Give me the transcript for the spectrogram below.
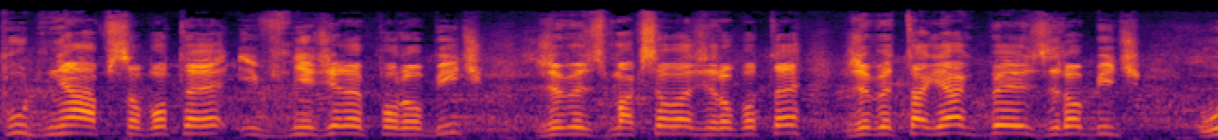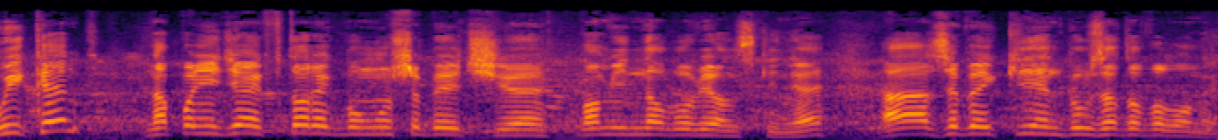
pół dnia w sobotę i w niedzielę porobić, żeby zmaksować robotę, żeby tak jakby zrobić weekend na poniedziałek, wtorek, bo muszę być, e, mam inne obowiązki, nie? A żeby klient był zadowolony.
